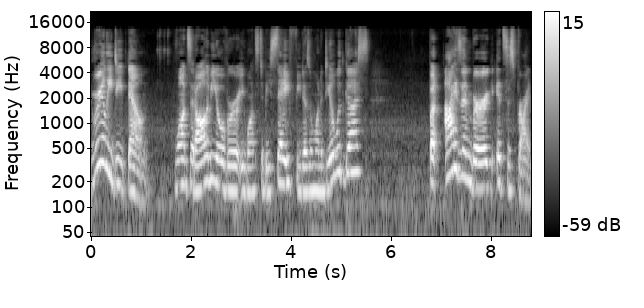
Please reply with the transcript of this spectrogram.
really deep down, wants it all to be over. He wants to be safe. He doesn't want to deal with Gus. But Eisenberg, it's his pride.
